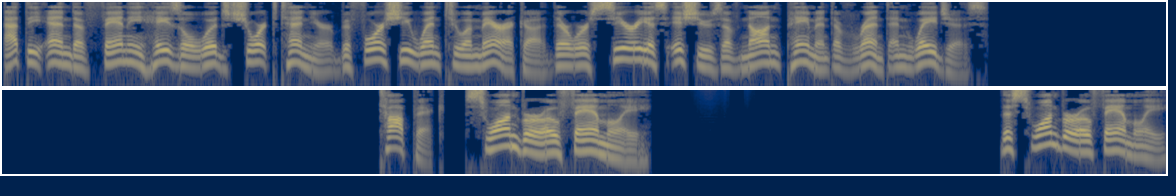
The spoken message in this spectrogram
At the end of Fanny Hazelwood's short tenure before she went to America there were serious issues of non-payment of rent and wages. Swanborough family The Swanborough family,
